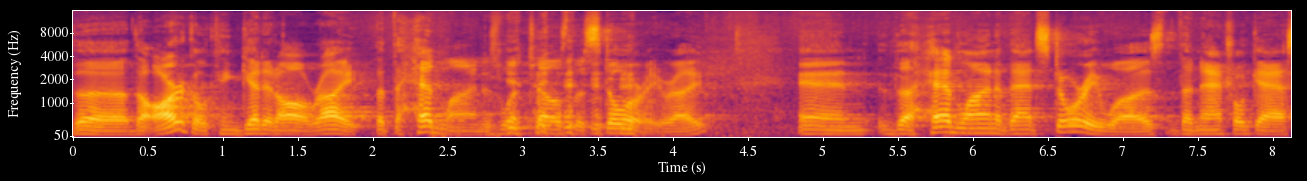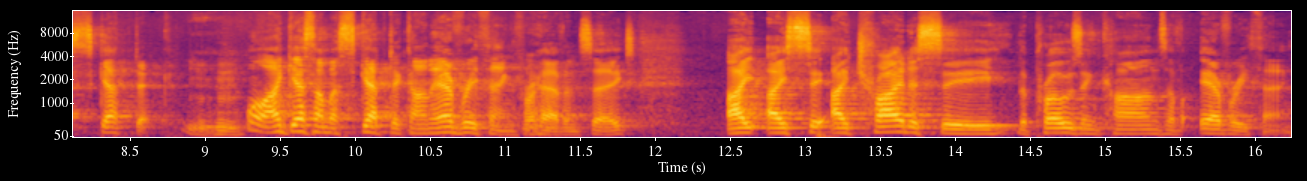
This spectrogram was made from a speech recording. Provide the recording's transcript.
the, the article can get it all right, but the headline is what tells the story, right? And the headline of that story was The Natural Gas Skeptic. Mm-hmm. Well, I guess I'm a skeptic on everything, for heaven's sakes. I, I, see, I try to see the pros and cons of everything.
